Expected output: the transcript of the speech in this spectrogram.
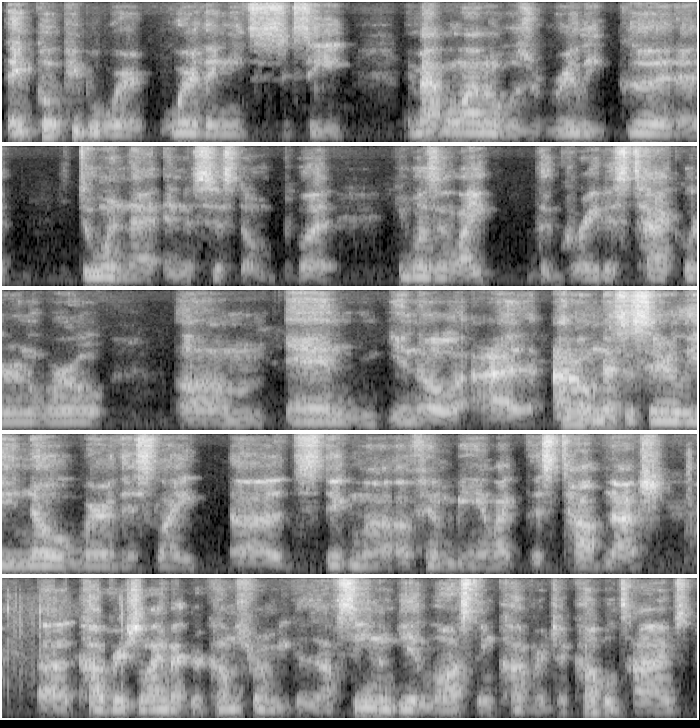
they put people where where they need to succeed. And Matt Milano was really good at doing that in the system, but he wasn't like the greatest tackler in the world. Um, and you know, I I don't necessarily know where this like uh stigma of him being like this top notch uh coverage linebacker comes from because I've seen him get lost in coverage a couple times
